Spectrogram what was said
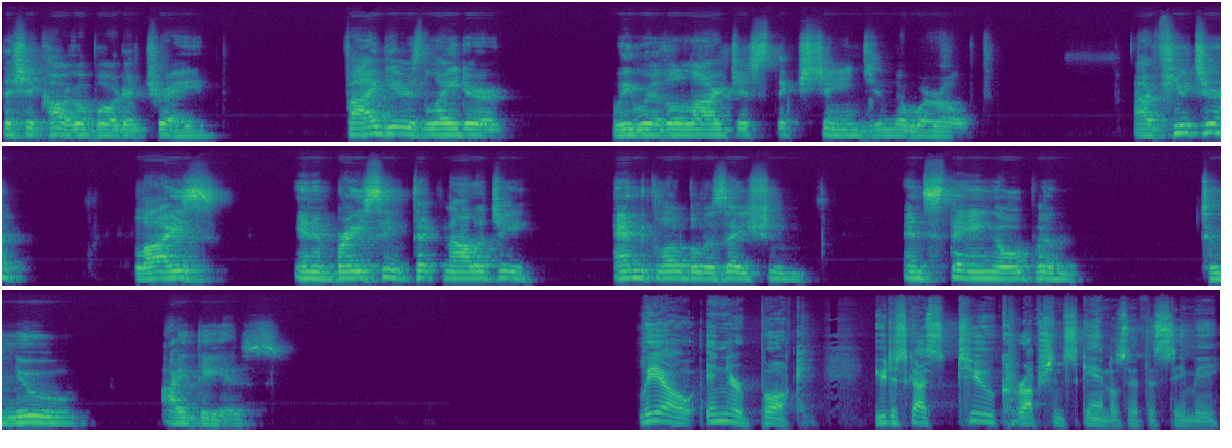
the Chicago Board of Trade. Five years later, we were the largest exchange in the world. Our future lies in embracing technology and globalization and staying open to new ideas. Leo, in your book, you discussed two corruption scandals at the CME.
